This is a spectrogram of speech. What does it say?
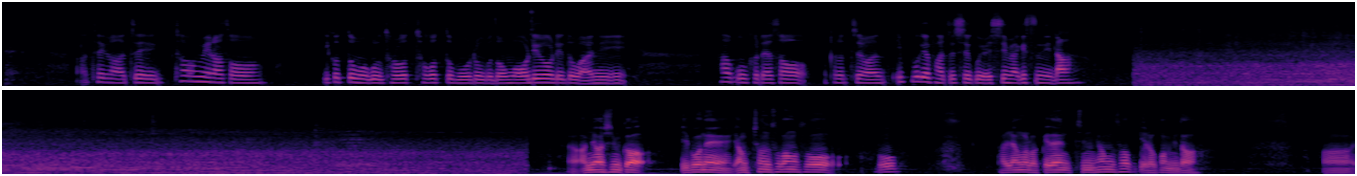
같아요. 아, 제가 아직 처음이라서 이것도 모르고 저, 저것도 모르고 너무 어리어리도 많이 하고 그래서 그렇지만 이쁘게 봐주시고 열심히 하겠습니다. 아, 안녕하십니까. 이번에 양천 소방서로 발령을 받게 된 진형석이라고 합니다. 아,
